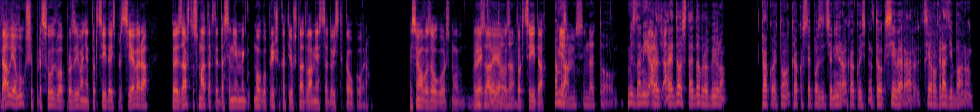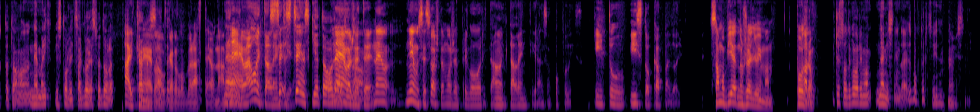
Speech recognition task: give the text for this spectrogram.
Da li je Lukše presudilo prozivanje Torcida ispred sjevera? To je zašto smatrate da se nije moglo pričekati još ta dva mjeseca do isteka ugovora? Mislim, ovo za ugovor smo rekli, Zato, evo, da. Torcida. A Ja mislim, da je to... mislim da nije, ali, ali dosta je dobro bilo kako je to, kako se pozicionira, kako je ispred tog sjevera cijelog razjebanog, totalno nema nikakvih stolica gore sve dole. Aj, knedla u grlu, brate, ona. Ne, Ne, ma on je talentiran. scenski je to odrađeno. Ne možete, ne, njemu se svašta može prigovoriti, a on je talentiran za populizam. I tu isto kapa dolje. Samo bijednu želju imam. Pozdrav. Ali, čisto odgovorimo, ne mislim da je zbog Torcida. Ne mislim.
